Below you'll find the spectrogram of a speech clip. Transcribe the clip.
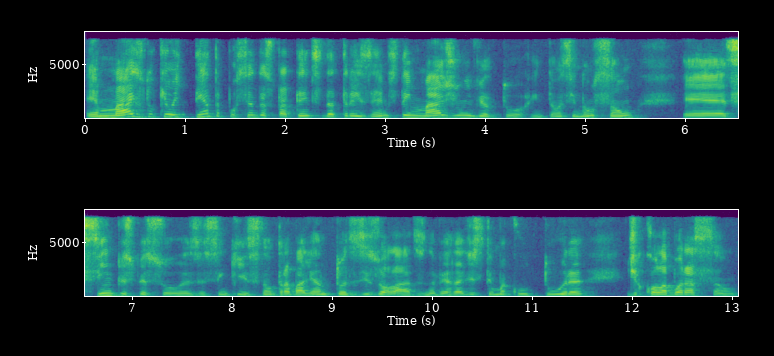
é mais do que 80% das patentes da 3M tem mais de um inventor. Então, assim, não são é, simples pessoas assim que estão trabalhando todos isolados. Na verdade, eles têm uma cultura de colaboração.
